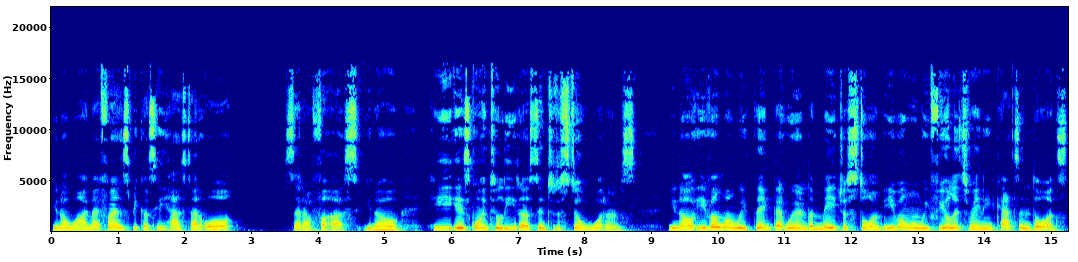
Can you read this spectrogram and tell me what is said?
You know why, my friends? Because He has that all set up for us. You know, he is going to lead us into the still waters. You know, even when we think that we're in the major storm, even when we feel it's raining cats and dogs,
